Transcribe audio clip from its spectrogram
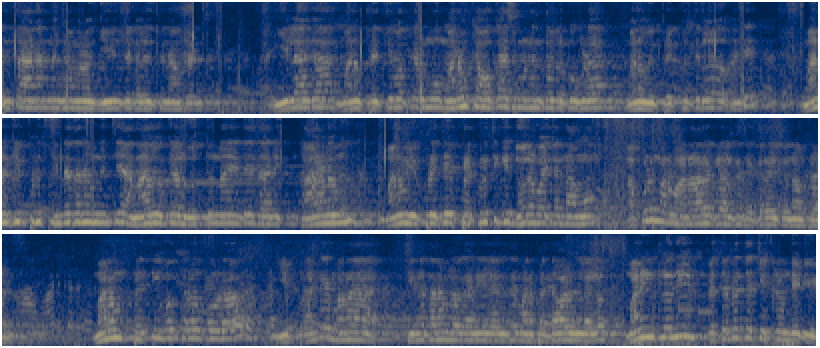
ఎంత ఆనందంగా మనం జీవించగలుగుతున్నాం ఫ్రెండ్స్ ఇలాగా మనం ప్రతి ఒక్కరము మనకు అవకాశం ఉన్నంత వరకు కూడా మనం ఈ ప్రకృతిలో అంటే మనకి ఇప్పుడు చిన్నతనం నుంచి అనారోగ్యాలు వస్తున్నాయంటే దానికి కారణం మనం ఎప్పుడైతే ప్రకృతికి దూరం అవుతున్నామో అప్పుడు మనం అనారోగ్యాలకు దగ్గర అవుతున్నాం ఫ్రెండ్స్ మనం ప్రతి ఒక్కరం కూడా అంటే మన చిన్నతనంలో కానీ లేకపోతే మన పెద్దవాళ్ళలో మన ఇంట్లోనే పెద్ద పెద్ద చెట్లు ఉండేటివి.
